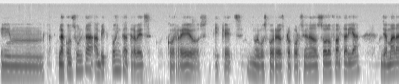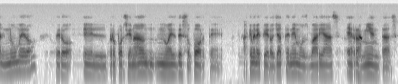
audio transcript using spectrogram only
Em, la consulta a BigPoint a través correos, tickets, nuevos correos proporcionados, solo faltaría llamar al número, pero el proporcionado no es de soporte. ¿A qué me refiero? Ya tenemos varias herramientas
